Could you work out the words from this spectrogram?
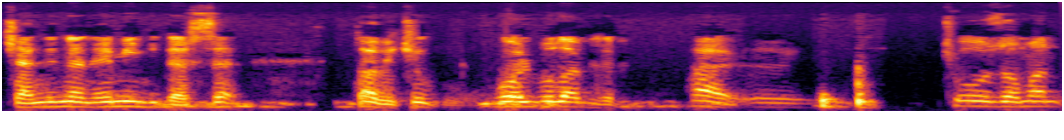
kendinden emin giderse tabii ki gol bulabilir. Ha, e, çoğu zaman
